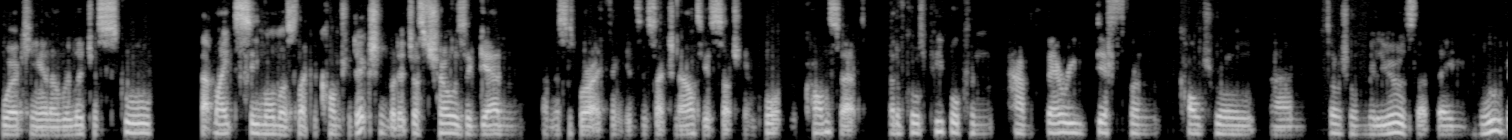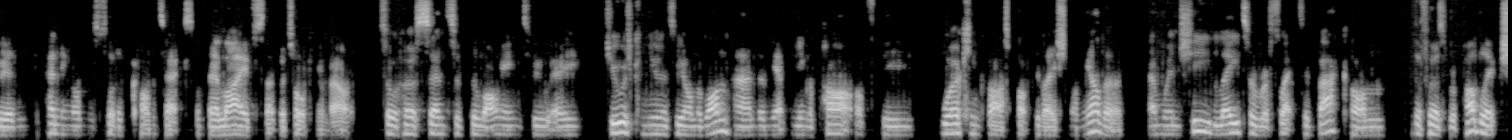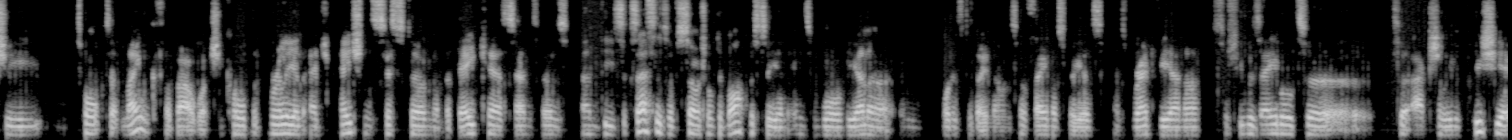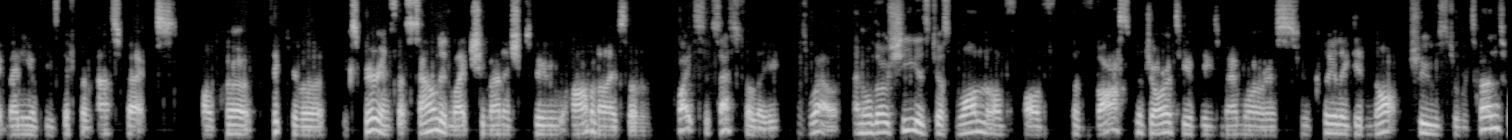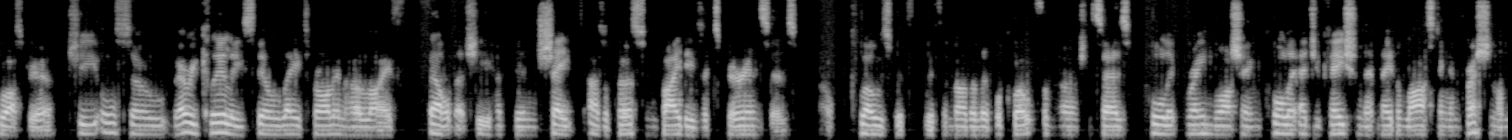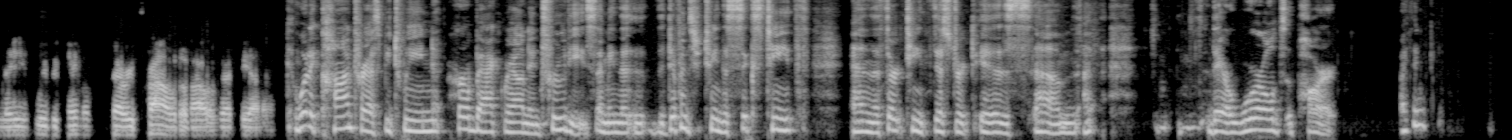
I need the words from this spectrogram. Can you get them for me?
working in a religious school. That might seem almost like a contradiction, but it just shows again, and this is where I think intersectionality is such an important concept, that of course people can have very different cultural and social milieus that they move in, depending on the sort of context of their lives that we're talking about. So her sense of belonging to a Jewish community on the one hand, and yet being a part of the working class population on the other. And when she later reflected back on the First Republic, she talked at length about what she called the brilliant education system and the daycare centers and the successes of social democracy in interwar Vienna and what is today known so famously as, as Red Vienna. So she was able to to actually appreciate many of these different aspects of her particular experience that sounded like she managed to harmonize them quite successfully as well. And although she is just one of, of the vast majority of these memoirists who clearly did not choose to return to Austria, she also very clearly, still later on in her life, felt that she had been shaped as a person by these experiences. Close with, with another little quote from her. She says, Call it brainwashing, call it education. It made a lasting impression on me. We became very proud of our Red Vienna. What a contrast between her background and Trudy's. I mean, the, the difference between the 16th and the 13th district is um, they're worlds apart. I think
